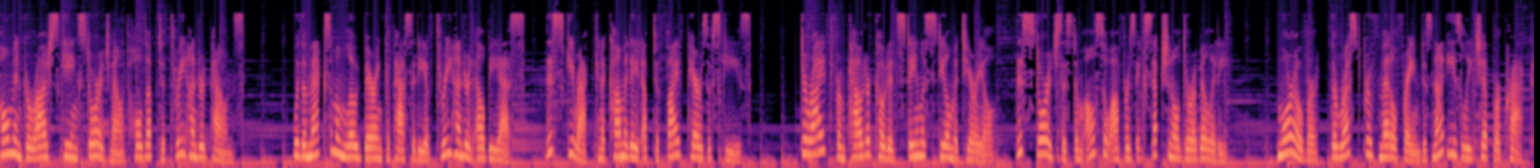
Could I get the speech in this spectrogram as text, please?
home and garage skiing storage mount hold up to 300 pounds. With a maximum load-bearing capacity of 300 lbs, this ski rack can accommodate up to five pairs of skis. Derived from powder-coated stainless steel material, this storage system also offers exceptional durability. Moreover, the rust-proof metal frame does not easily chip or crack.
